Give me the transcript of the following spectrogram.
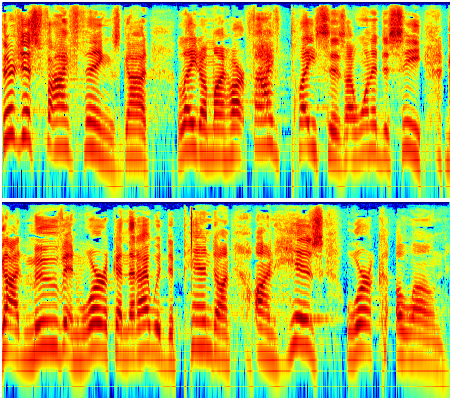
There are just five things God laid on my heart, five places I wanted to see God move and work, and that I would depend on, on His work alone.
